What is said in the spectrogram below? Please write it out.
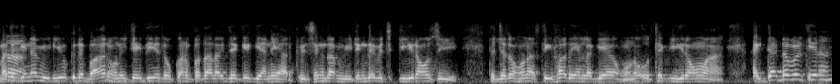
ਮੈਂ ਤਾਂ ਕਹਿੰਦਾ ਵੀਡੀਓ ਕਿਤੇ ਬਾਹਰ ਹੋਣੀ ਚਾਹੀਦੀ ਹੈ ਲੋਕਾਂ ਨੂੰ ਪਤਾ ਲੱਗ ਜਾਏ ਕਿ ਗਿਆਨੀ ਹਰਪ੍ਰੀਤ ਸਿੰਘ ਦਾ ਮੀਟਿੰਗ ਦੇ ਵਿੱਚ ਕੀ ਰੌਂ ਸੀ ਤੇ ਜਦੋਂ ਹੁਣ ਅਸਤੀਫਾ ਦੇਣ ਲੱਗਿਆ ਹੁਣ ਉੱਥੇ ਕੀ ਰੌਂ ਆ? ਐਡਾ ਡਬਲ ਚਿਹਰਾ।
